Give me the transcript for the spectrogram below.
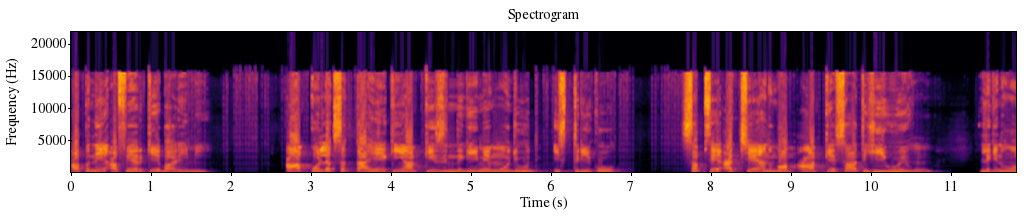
अपने अफेयर के बारे में। आपको लग सकता है कि आपकी ज़िंदगी में मौजूद स्त्री को सबसे अच्छे अनुभव आपके साथ ही हुए हों। लेकिन हो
